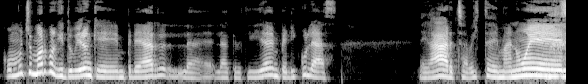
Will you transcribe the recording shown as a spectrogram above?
con mucho humor porque tuvieron que emplear la, la creatividad en películas de Garcha, viste, de Manuel,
